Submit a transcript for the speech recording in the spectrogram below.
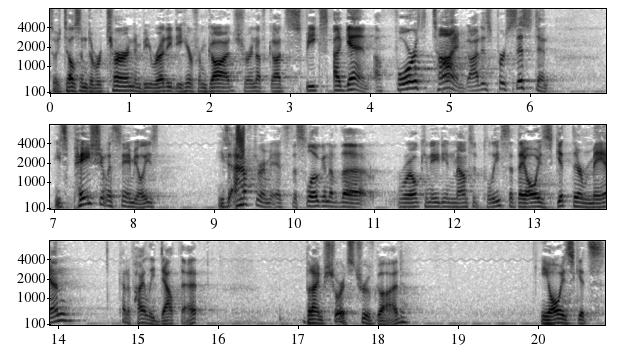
So he tells him to return and be ready to hear from God. Sure enough, God speaks again, a fourth time. God is persistent. He's patient with Samuel. He's, he's after him. It's the slogan of the Royal Canadian Mounted Police that they always get their man kind of highly doubt that. But I'm sure it's true of God. He always gets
